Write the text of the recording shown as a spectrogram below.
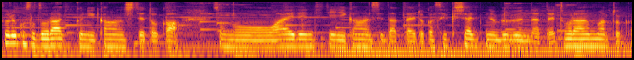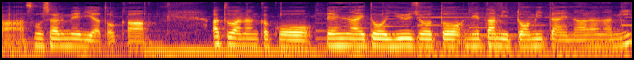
それこそドラッグに関してとかそのアイデンティティに関してだったりとかセクシャリティの部分だったりトラウマとかソーシャルメディアとかあとはなんかこう恋愛と友情と妬みとみたいな荒波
